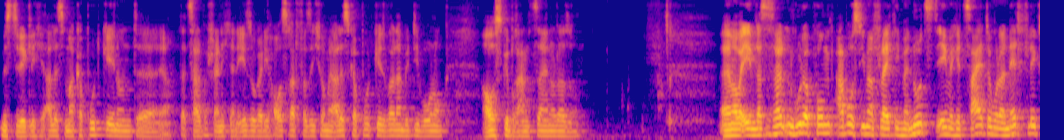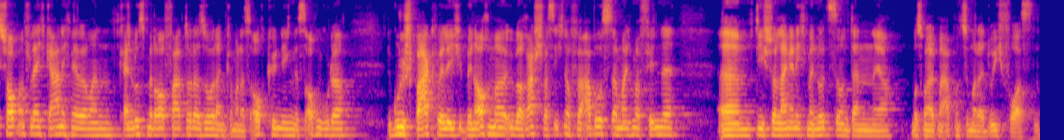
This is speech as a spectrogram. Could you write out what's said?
müsste wirklich alles mal kaputt gehen und äh, ja, da zahlt wahrscheinlich dann eh sogar die Hausratversicherung, wenn alles kaputt geht, weil dann wird die Wohnung ausgebrannt sein oder so. Ähm, aber eben, das ist halt ein guter Punkt. Abos, die man vielleicht nicht mehr nutzt, irgendwelche Zeitungen oder Netflix schaut man vielleicht gar nicht mehr, wenn man keine Lust mehr drauf hat oder so, dann kann man das auch kündigen. Das ist auch ein guter, eine gute Sparquelle. Ich bin auch immer überrascht, was ich noch für Abos da manchmal finde, ähm, die ich schon lange nicht mehr nutze und dann ja, muss man halt mal ab und zu mal da durchforsten.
